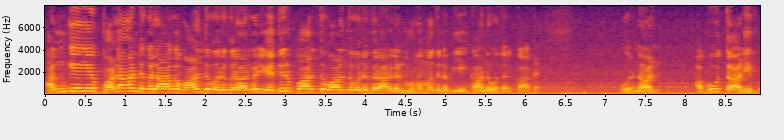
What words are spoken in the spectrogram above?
அங்கேயே பல ஆண்டுகளாக வாழ்ந்து வருகிறார்கள் எதிர்பார்த்து வாழ்ந்து வருகிறார்கள் முகமது நபியை காணுவதற்காக. ஒரு நாள் அபூ தாலிப்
